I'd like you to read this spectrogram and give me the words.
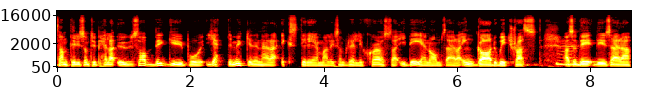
Samtidigt som typ hela USA bygger ju på jättemycket den här extrema liksom religiösa idén om så här in God we trust. Mm. Alltså det, det är ju så här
